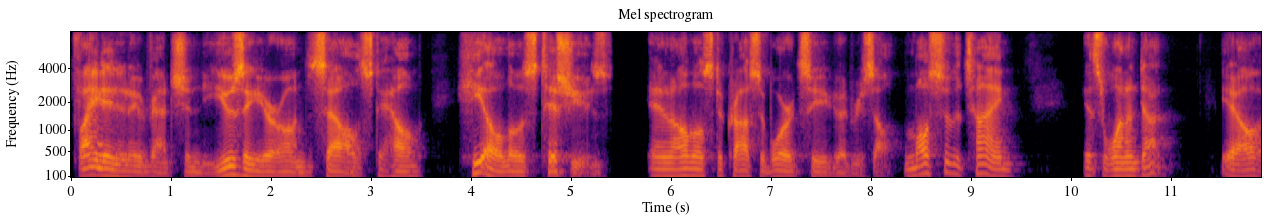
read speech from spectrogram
find an intervention using your own cells to help heal those tissues and almost across the board see a good result. Most of the time, it's one and done. You know,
